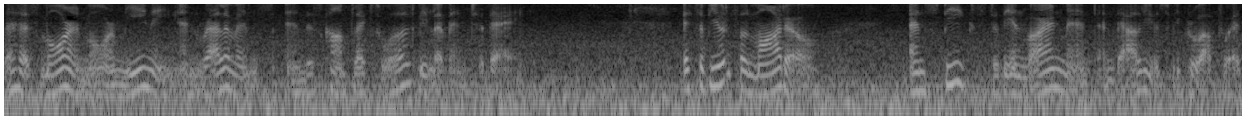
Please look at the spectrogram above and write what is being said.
that has more and more meaning and relevance in this complex world we live in today. It's a beautiful motto and speaks to the environment and values we grew up with.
